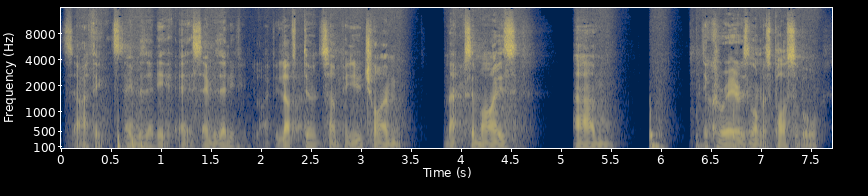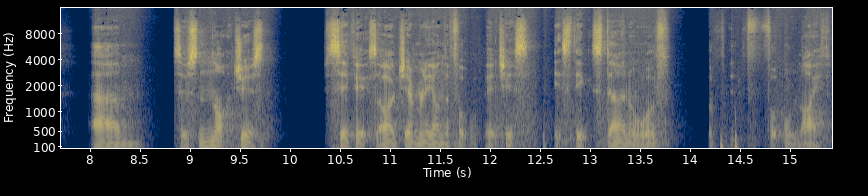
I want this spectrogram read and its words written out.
so I think same as any uh, same as anything. If you love doing something, you try and maximise um, the career as long as possible. Um, so it's not just specifics are generally on the football pitch. It's it's the external of, of football life.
